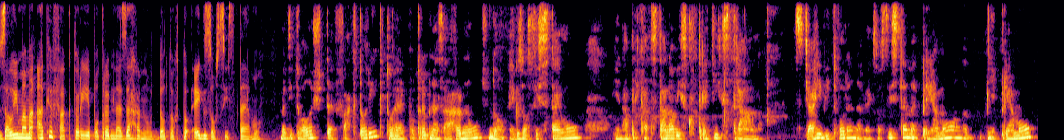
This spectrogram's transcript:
Zaujíma ma, aké faktory je potrebné zahrnúť do tohto exosystému. Medzi dôležité faktory, ktoré je potrebné zahrnúť do exosystému, je napríklad stanovisko tretích strán. Vzťahy vytvorené v exosystéme priamo ale nepriamo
